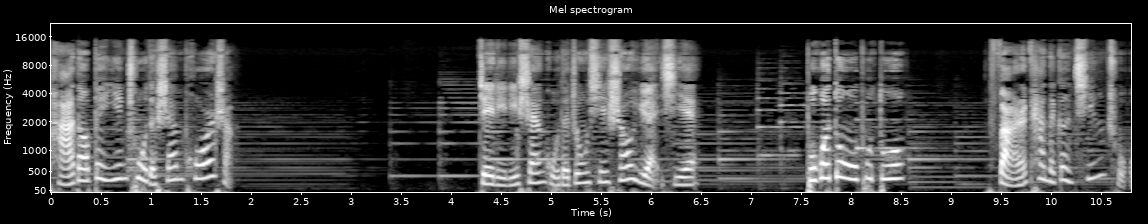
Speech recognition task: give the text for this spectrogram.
爬到背阴处的山坡上。这里离山谷的中心稍远些，不过动物不多，反而看得更清楚。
